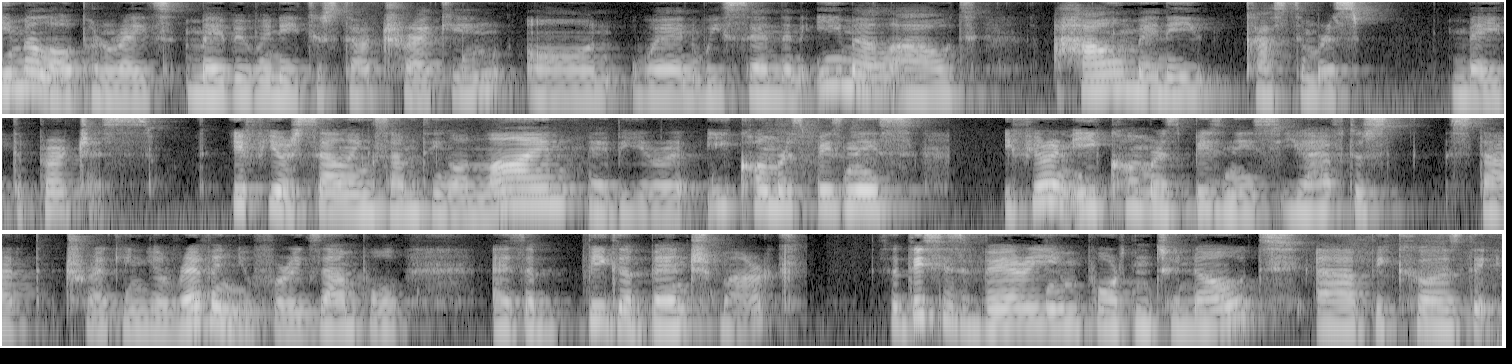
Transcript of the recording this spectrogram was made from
email open rates maybe we need to start tracking on when we send an email out how many customers made the purchase if you're selling something online maybe you're an e-commerce business if you're an e-commerce business you have to start tracking your revenue, for example, as a bigger benchmark. So this is very important to note uh, because the,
